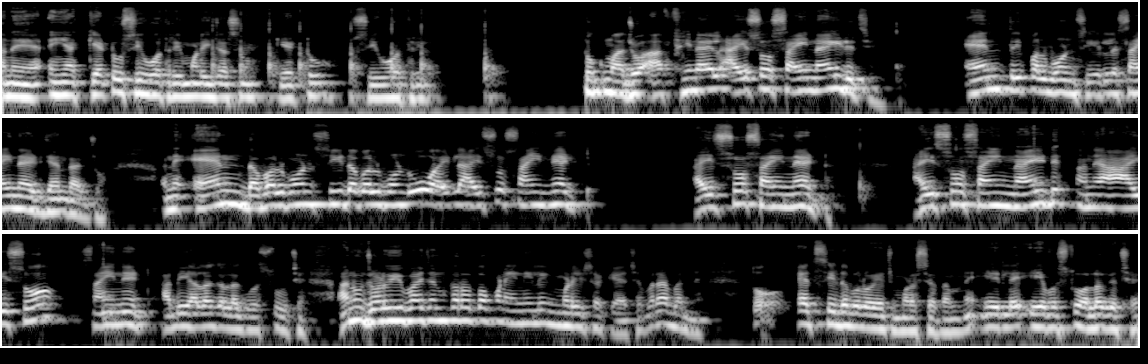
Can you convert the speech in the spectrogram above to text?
અને અહીંયા કે ટુ સીઓ થ્રી મળી જશે. કે ટુ સીઓ થ્રી ટૂંકમાં જો આ ફિનાઇલ આઇસોસાઇનાઇડ છે એન ટ્રિપલ બોન્ડ સી એટલે સાઇનાઇડ ધ્યાન રાખજો. અને N double bond C double bond O એટલે આઇસોસાઇનેટ આઇસોસાઇનેટ આઇસોસાઇનાઇડ અને આ આઈસોસાઇનેટ આ બે અલગ અલગ વસ્તુ છે. આનું જળ વિભાજન કરો તો પણ એનિલિન મળી શકે છે, બરાબર ને? તો એચ સી ડબલ એચ મળશે તમને. એટલે એ વસ્તુ અલગ છે.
